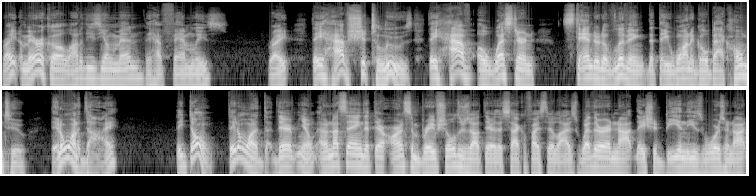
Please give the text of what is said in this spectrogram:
right? America, a lot of these young men, they have families, right? They have shit to lose. They have a western standard of living that they want to go back home to. They don't want to die. They don't. They don't want to. They're you know. I'm not saying that there aren't some brave soldiers out there that sacrifice their lives. Whether or not they should be in these wars or not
